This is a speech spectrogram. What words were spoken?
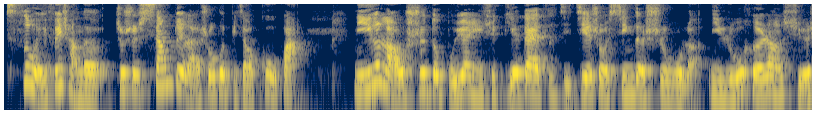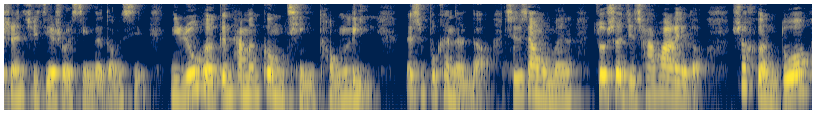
思维非常的就是相对来说会比较固化。你一个老师都不愿意去迭代自己，接受新的事物了，你如何让学生去接受新的东西？你如何跟他们共情同理？那是不可能的。其实像我们做设计插画类的，是很多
